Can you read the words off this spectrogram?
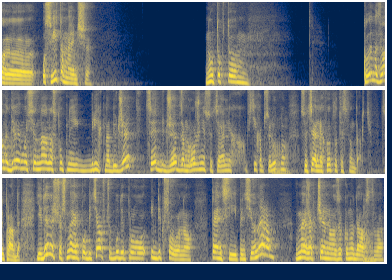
Е, освіта менше. Ну, тобто, Коли ми з вами дивимося на наступний рік на бюджет, це бюджет замороження соціальних всіх абсолютно соціальних виплат і стандартів. Це правда. Єдине, що Шмегель пообіцяв, що буде проіндексовано пенсії пенсіонерам в межах чинного законодавства.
